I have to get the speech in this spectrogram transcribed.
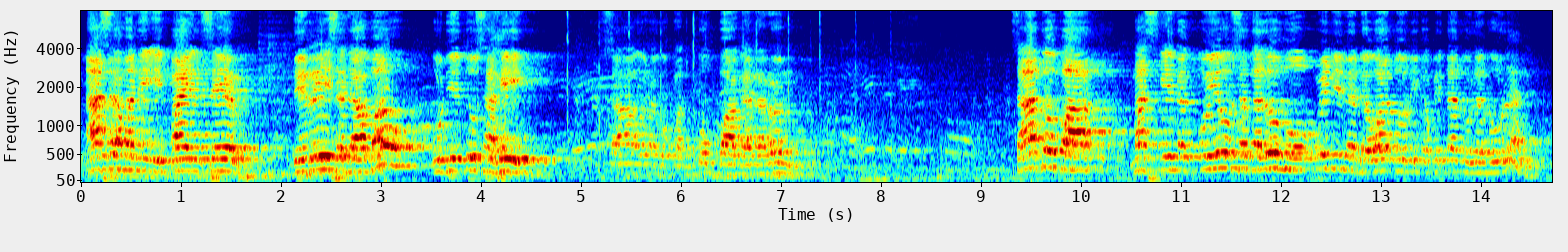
asa man ni i-file, sir? Dire sa Davao o dito sa Hague? Sa una ko pagtubaga na ron. Sa ato pa, maski nagpuyo sa talomo, pwede na dawato ni Kapitan Ulan-Ulan.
